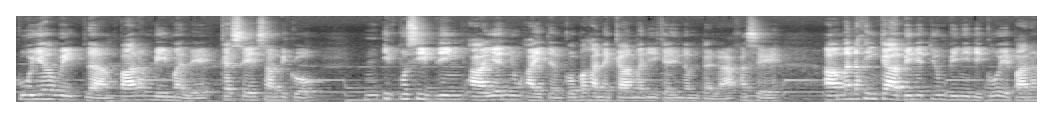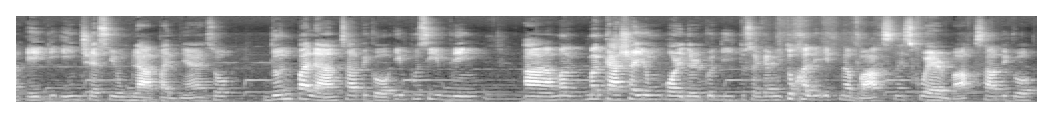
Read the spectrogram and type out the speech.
Kuya, wait lang. Parang may mali. Kasi sabi ko, "Hmm, imposibleng ah, yan yung item ko. Baka nagkamali kayo ng dala. Kasi ah, malaking cabinet yung binili ko eh. Parang 80 inches yung lapad niya. So, doon pa lang, sabi ko, imposibleng ah, mag magkasya yung order ko dito sa ganito kaliit na box, na square box. Sabi ko,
